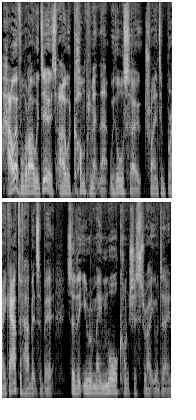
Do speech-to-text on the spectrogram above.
However, what I would do is I would complement that with also trying to break out of habits a bit so that you remain more conscious throughout your day.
